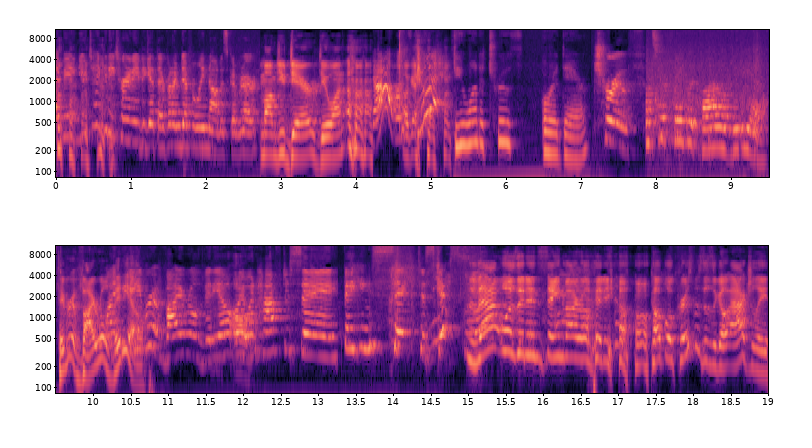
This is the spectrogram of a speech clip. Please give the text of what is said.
I mean, you take an eternity to get there, but I'm definitely not as good of a driver. Mom, do you dare do one? Yeah, let's Okay. do it. Do you want a truth or a dare? Truth. What's your favorite viral video? Favorite viral My video? favorite viral video, I would have to say, faking sick to skip school. That was an insane viral video. A couple Christmases ago, actually,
